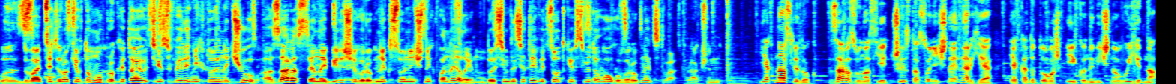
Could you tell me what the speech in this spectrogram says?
20 років тому про Китай у цій сфері ніхто і не чув. А зараз це найбільший виробник сонячних панелей до 70% світового виробництва. Як наслідок, зараз у нас є чиста сонячна енергія, яка до того ж і економічно вигідна.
